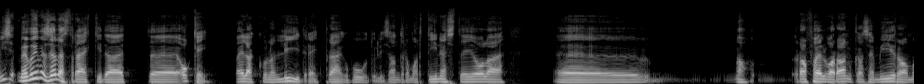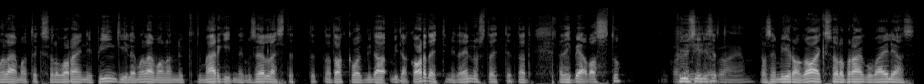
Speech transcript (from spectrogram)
Mis, me võime sellest rääkida, et äh, okei okay,, väljakul on liidreid praegu puudu, Lisandro Martinest ei ole, äh, noh, Rafael Varane, Casemiro mõlemad, eks ole, Varani pingile, mõlemal on ikkagi märgid nagu sellest, et, et nad hakkavad, mida, mida kardeti, mida ennustati, et nad, nad ei pea vastu füüsiliselt, Casemiro ka, eks ole, praegu väljas.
